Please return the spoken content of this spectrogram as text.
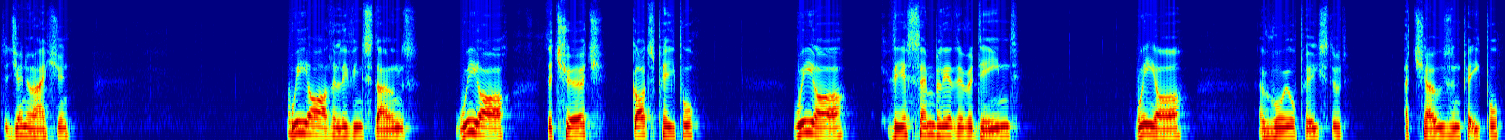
to generation. We are the living stones. We are the church, God's people. We are the assembly of the redeemed. We are a royal priesthood, a chosen people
